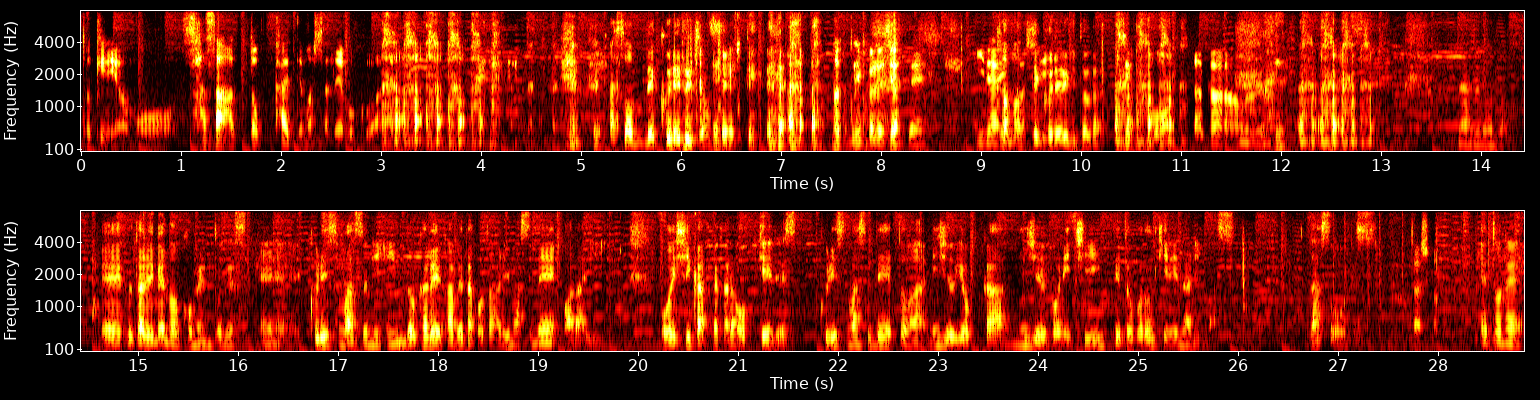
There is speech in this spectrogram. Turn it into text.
時にはもう、ささっと帰ってましたね、僕は。遊んでくれる女性って 遊んでくれちゃって、いない構ってくれるる人が。結構あったな。なるほど。え2人目のコメントです、えークリスマスにインドカレー食べたことありますね。笑い。美味しかったから OK です。クリスマスデートは24日、25日ってところ気になります。だそうです。確かに。えっとね、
